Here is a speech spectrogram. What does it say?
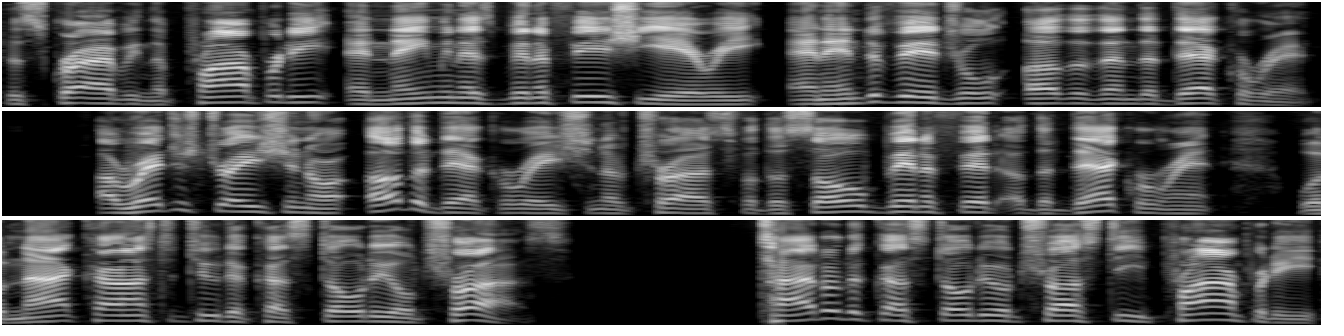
describing the property and naming as beneficiary an individual other than the declarant. A registration or other declaration of trust for the sole benefit of the declarant will not constitute a custodial trust. Title to custodial trustee property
